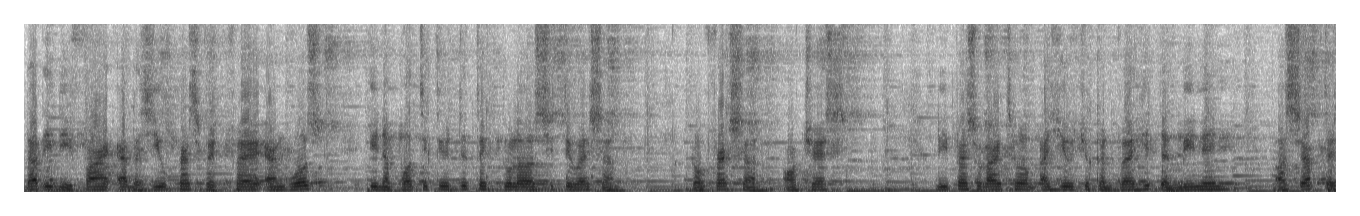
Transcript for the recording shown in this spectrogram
that is defined as the specific phrase and words in a particular situation, profession, or case. The specialized terms are used to convey hidden meaning, accepted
